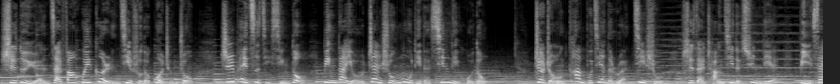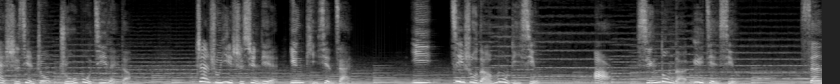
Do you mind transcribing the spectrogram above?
是队员在发挥个人技术的过程中，支配自己行动并带有战术目的的心理活动。这种看不见的软技术是在长期的训练、比赛实践中逐步积累的。战术意识训练应体现在：一、技术的目的性；二、行动的预见性；三、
